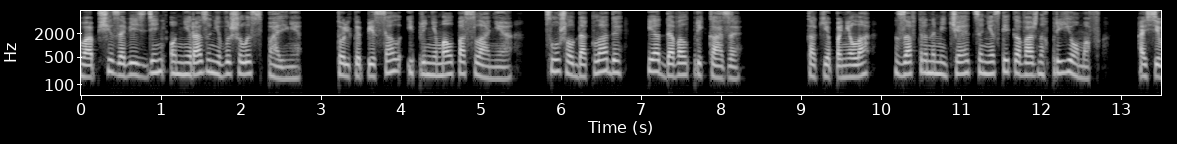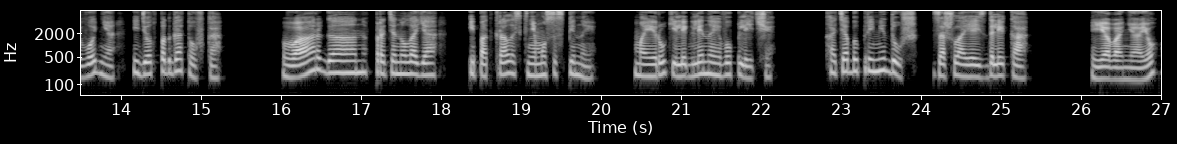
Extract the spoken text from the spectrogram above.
Вообще, за весь день он ни разу не вышел из спальни. Только писал и принимал послания, слушал доклады и отдавал приказы. Как я поняла, завтра намечается несколько важных приемов, а сегодня идет подготовка. «Варган», — протянула я и подкралась к нему со спины. Мои руки легли на его плечи. «Хотя бы прими душ», — зашла я издалека. «Я воняю?»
